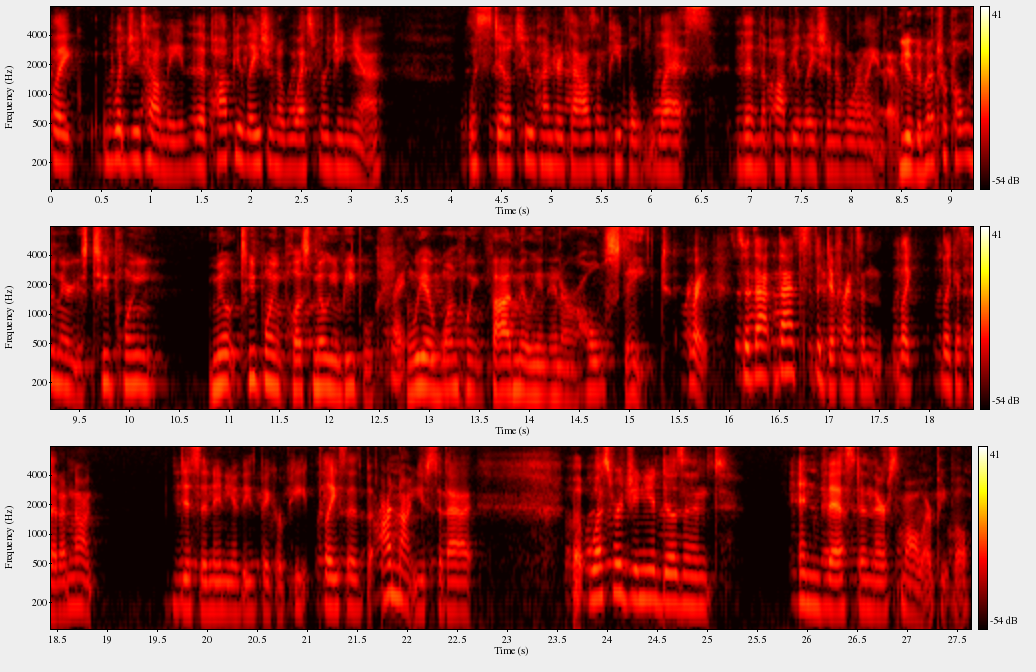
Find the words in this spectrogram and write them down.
Like, would you tell me the population of West Virginia was still 200,000 people less than the population of Orlando? Yeah, the metropolitan area is two point mil, two point plus million people, Right. and we have one point five million in our whole state. Right. So that that's the difference. And like like I said, I'm not dissing any of these bigger pe- places, but I'm not used to that. But West Virginia doesn't invest in their smaller people.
